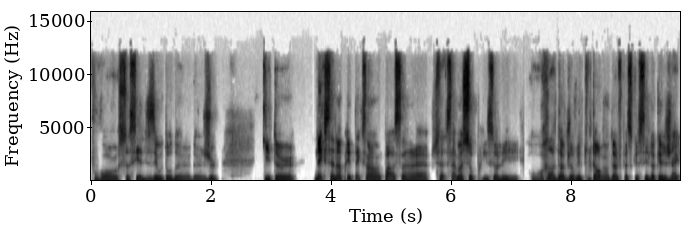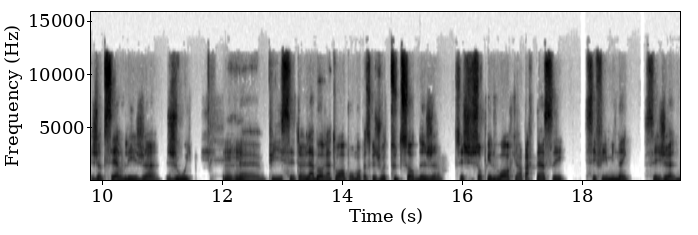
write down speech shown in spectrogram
pouvoir socialiser autour d'un jeu, qui est un, excellent prétexte en passant. ça m'a surpris, ça, les, au Randolph. Je reviens tout le temps au Randolph parce que c'est là que j'observe les gens jouer. Mm-hmm. Euh, puis c'est un laboratoire pour moi parce que je vois toutes sortes de gens. je suis surpris de voir qu'en partant, c'est féminin, c'est jeune,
